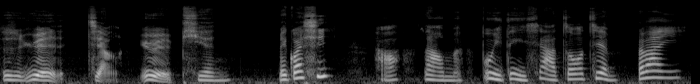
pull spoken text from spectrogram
就是越讲越偏，没关系。好，那我们不一定下周见，拜拜。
